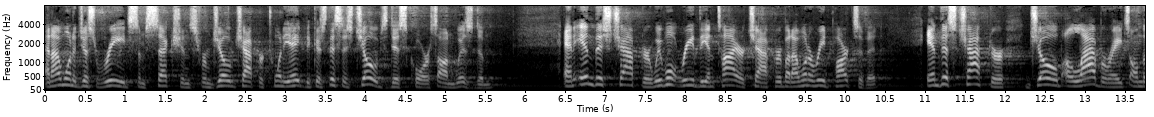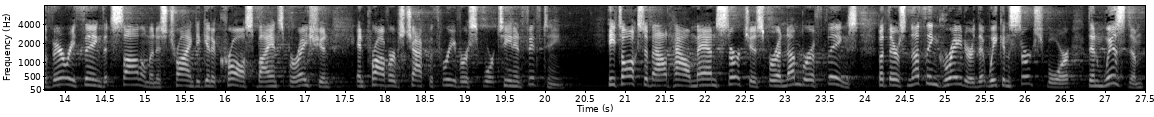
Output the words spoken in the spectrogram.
And I want to just read some sections from Job chapter 28 because this is Job's discourse on wisdom. And in this chapter, we won't read the entire chapter, but I want to read parts of it. In this chapter, Job elaborates on the very thing that Solomon is trying to get across by inspiration in Proverbs chapter 3, verse 14 and 15. He talks about how man searches for a number of things, but there's nothing greater that we can search for than wisdom,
